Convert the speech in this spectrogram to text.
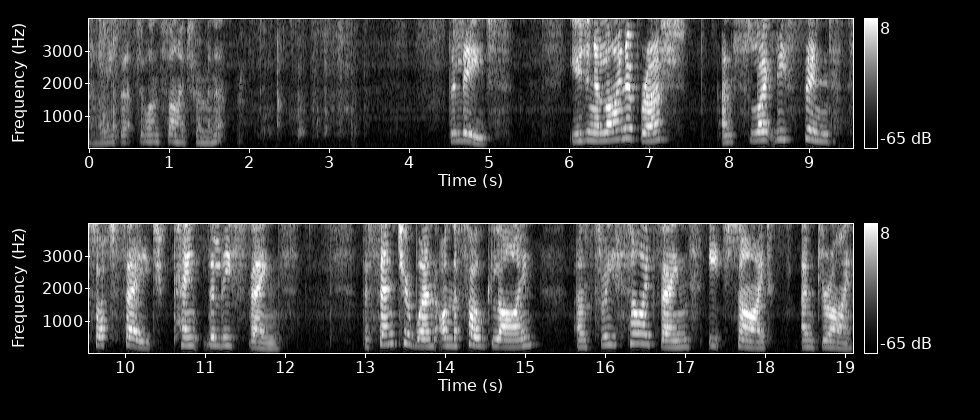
And leave that to one side for a minute the leaves. Using a liner brush and slightly thinned soft sage, paint the leaf veins. The centre one on the fold line and three side veins each side and dry.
